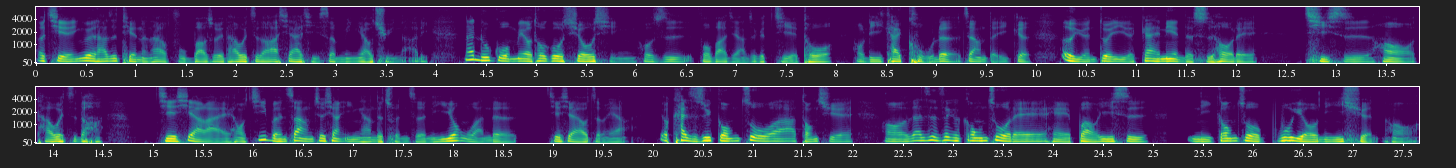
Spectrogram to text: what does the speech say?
而且因为他是天人，他有福报，所以他会知道他下一期生命要去哪里。那如果没有透过修行，或是佛法讲这个解脱哦，离开苦乐这样的一个二元对立的概念的时候嘞，其实哦，他会知道 接下来哦，基本上就像银行的存折，你用完了。接下来要怎么样？要开始去工作啊，同学哦。但是这个工作嘞，嘿，不好意思，你工作不由你选哦。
